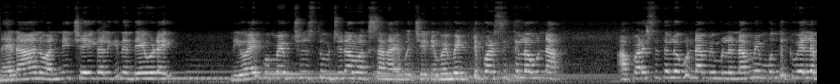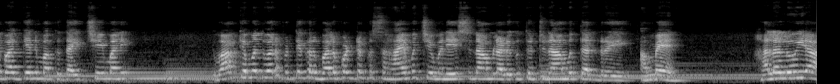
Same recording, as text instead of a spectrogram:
నైనా నువ్వు అన్ని చేయగలిగిన దేవుడై. నీ వైపు మేము చూస్తూ ఉంటున్నా మాకు సహాయం వచ్చేయండి మేము ఎట్టి పరిస్థితుల్లో ఉన్నా ఆ పరిస్థితుల్లో ఉన్నా మిమ్మల్ని నమ్మి ముందుకు వెళ్ళే భాగ్యాన్ని మాకు దయచేయమని వాక్యము ద్వారా ప్రతి ఒక్కరు బలపడటకు సహాయం చేయమని ఏసునాములు అడుగుతుంటున్నాము తండ్రి. అమేన్ హలలుయా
